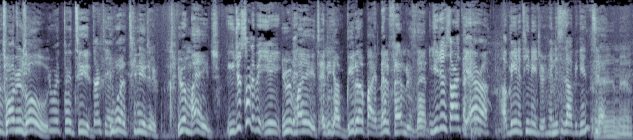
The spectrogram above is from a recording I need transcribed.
was 12 years old. You were 13. 13. You were a teenager. You were my age. You just started. be- You, You were my age, and you got beat up by Ned Flanders. Then you just started the era of being a teenager, and this is how it begins. Yeah. Yeah, man.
